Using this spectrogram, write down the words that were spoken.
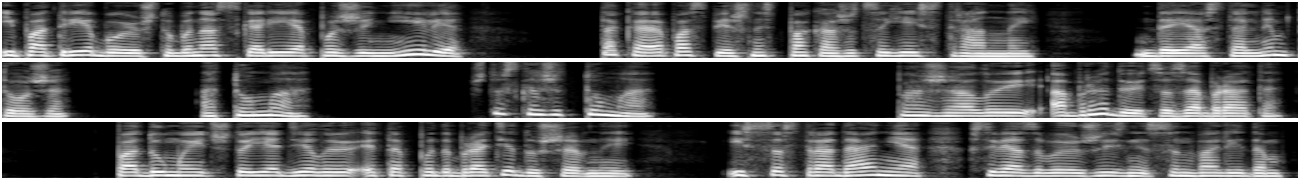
и потребую, чтобы нас скорее поженили, такая поспешность покажется ей странной — да и остальным тоже. А Тома? Что скажет Тома? Пожалуй, обрадуется за брата. Подумает, что я делаю это по доброте душевной, из сострадания связываю жизнь с инвалидом.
